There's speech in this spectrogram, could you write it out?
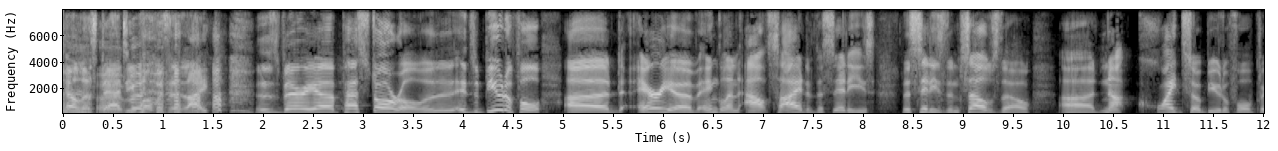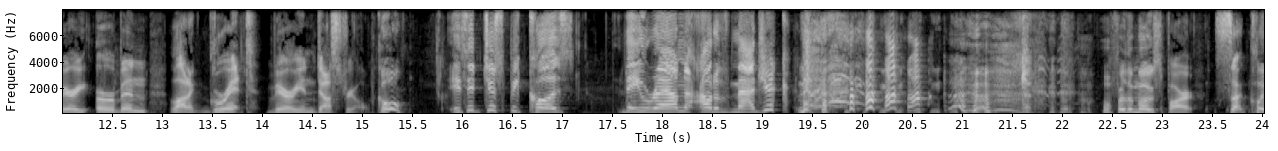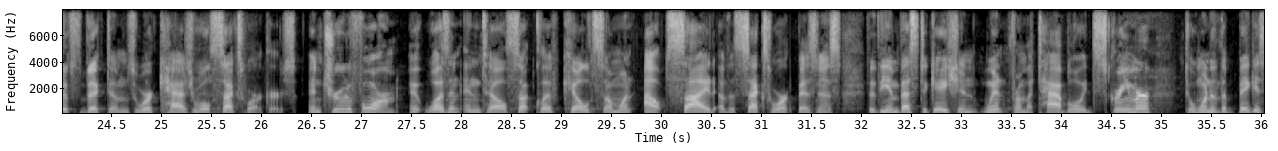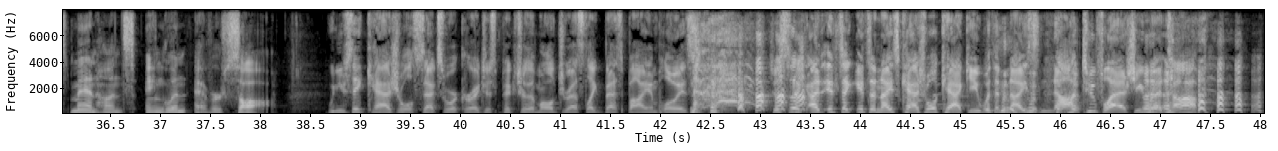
Tell us, Daddy, what was it like? It was very uh, pastoral. It's a beautiful uh, area of England outside of the cities. The cities themselves, though, uh, not quite so beautiful. Very urban, a lot of grit, very industrial. Cool. Is it just because they ran out of magic? Well, for the most part, Sutcliffe's victims were casual sex workers. And true to form, it wasn't until Sutcliffe killed someone outside of the sex work business that the investigation went from a tabloid screamer to one of the biggest manhunts England ever saw. When you say casual sex worker, I just picture them all dressed like Best Buy employees. just like I, it's like it's a nice casual khaki with a nice, not too flashy red top.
